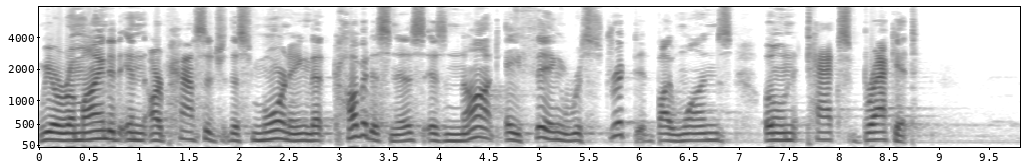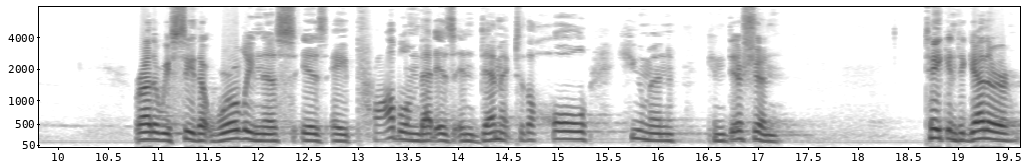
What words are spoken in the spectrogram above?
we are reminded in our passage this morning that covetousness is not a thing restricted by one's own tax bracket. Rather, we see that worldliness is a problem that is endemic to the whole human condition. Taken together,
